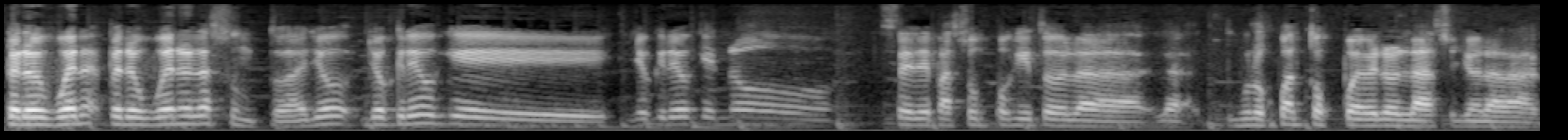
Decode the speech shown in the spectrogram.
pero, bueno, pero bueno el asunto. ¿ah? Yo, yo creo que, yo creo que no se le pasó un poquito la, la- unos cuantos pueblos la señora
